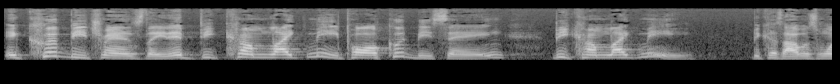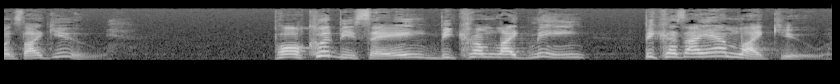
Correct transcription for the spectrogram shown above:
It could be translated, Become like me. Paul could be saying, Become like me, because I was once like you. Paul could be saying, Become like me because I am like you.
